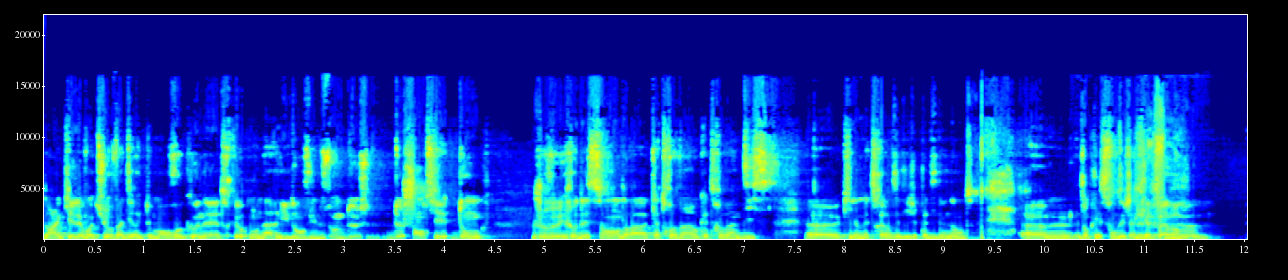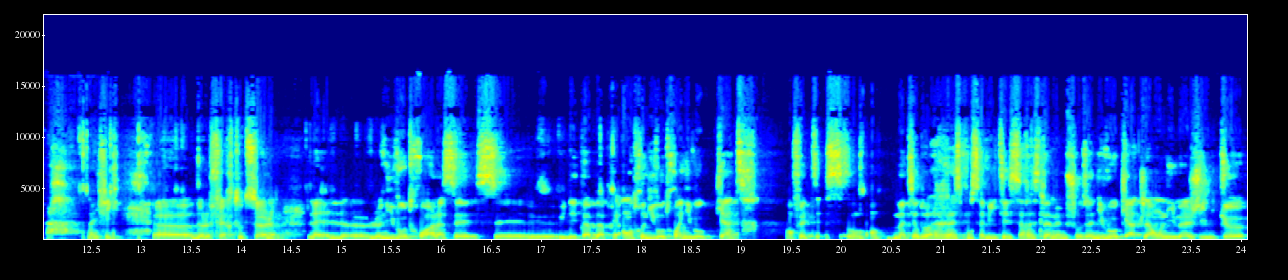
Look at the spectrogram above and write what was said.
dans lesquelles la voiture va directement reconnaître qu'on arrive dans une zone de, de chantier, donc je veux y redescendre à 80 ou 90 euh, km/h. Vous avez dit, j'ai pas dit 90. Euh, donc elles sont déjà capables. De... Ah, magnifique. Euh, de le faire toute seule. Le, niveau 3, là, c'est une étape d'après. Entre niveau 3 et niveau 4, en fait, en matière de responsabilité, ça reste la même chose. À niveau 4, là, on imagine que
